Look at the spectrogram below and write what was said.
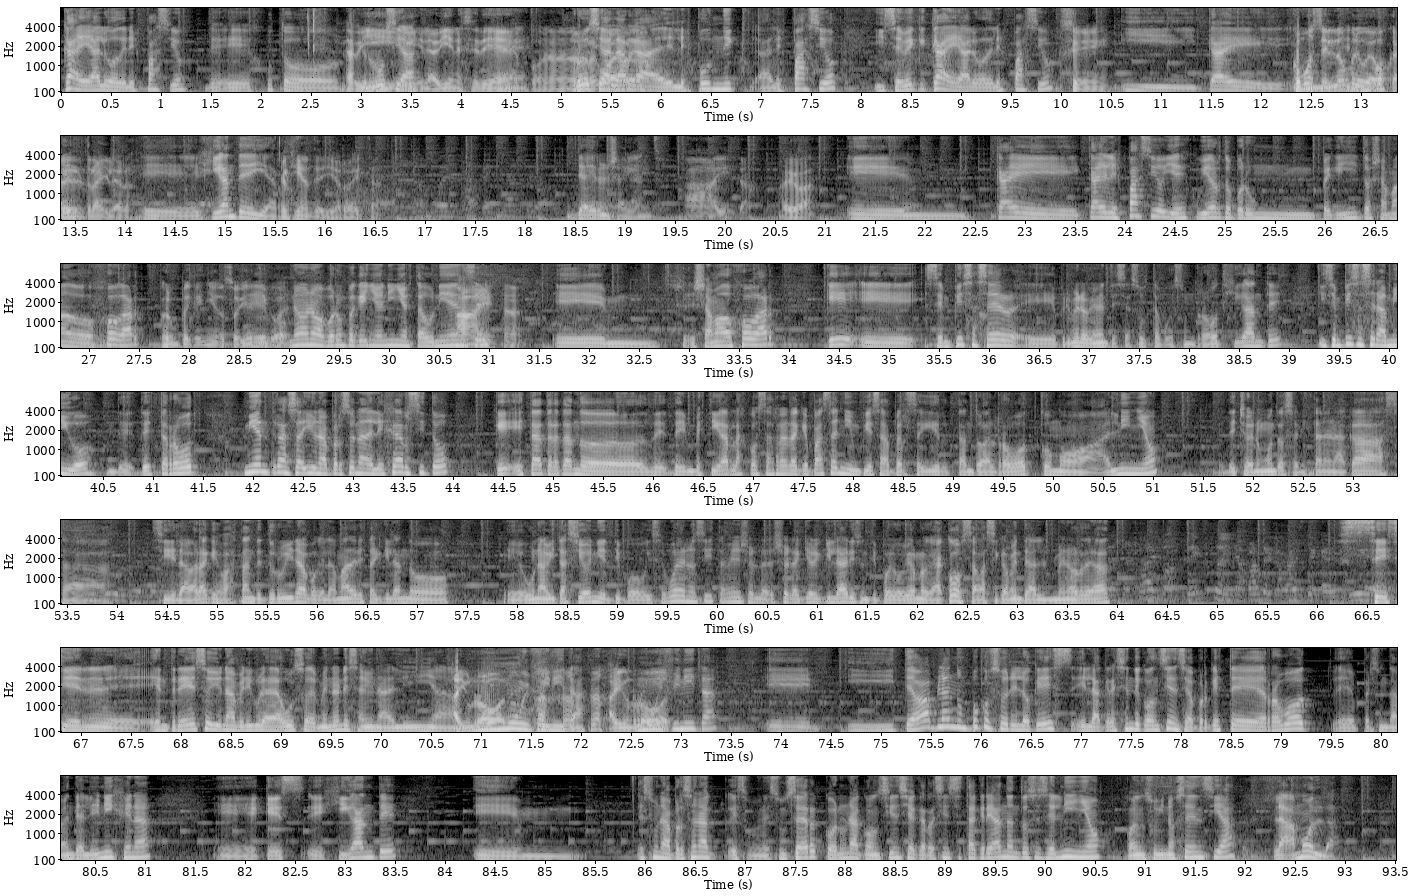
Cae algo del espacio. de- eh, justo La vi, Rusia, la vi en ese tiempo. no, no lo Rusia larga el Sputnik al espacio. Y se ve que cae algo del espacio. Sí. Y cae. ¿Cómo en- es el nombre? Voy a buscar el tráiler. Eh, el gigante de hierro. El gigante de hierro, ahí está. De Iron Giant. Ah, ahí está. Ahí va. Eh, cae, cae el espacio y es descubierto por un pequeñito llamado Hogarth. Por un pequeño Eh, soviético. por- no, no, por un pequeño niño ah, ahí estadounidense está. eh, llamado Hogarth que eh, se empieza a hacer, eh, primero obviamente se asusta porque es un robot gigante, y se empieza a ser amigo de, de este robot, mientras hay una persona del ejército que está tratando de, de investigar las cosas raras que pasan y empieza a perseguir tanto al robot como al niño. De hecho, en un momento se le instala en la casa. Sí, la verdad que es bastante turbina porque la madre está alquilando eh, una habitación y el tipo dice, bueno, sí, también yo la, yo la quiero alquilar y es un tipo del gobierno que acosa básicamente al menor de edad. Sí, sí, en- eh, entre eso y una película de abuso de menores hay una línea Hay un robot. muy finita. Hay un muy finita. eh, y te va hablando un poco sobre lo que es eh, la creación de conciencia, porque este robot, eh, presuntamente alienígena, eh, que es eh, gigante, eh, es una persona, es, un- es un ser con una conciencia que recién se está creando, entonces el niño, con su inocencia, la amolda.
